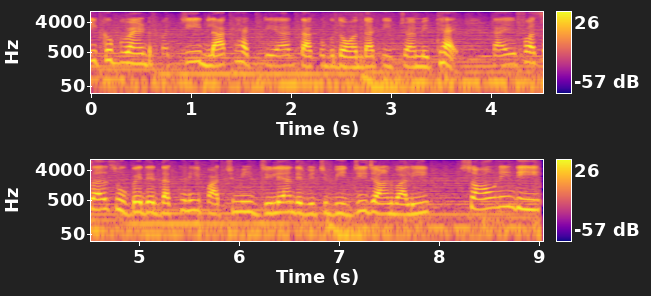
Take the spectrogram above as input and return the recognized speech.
1.25 ਲੱਖ ਹੈਕਟੇਅਰ ਤੱਕ ਵਧਾਉਣ ਦਾ ਟੀਚਾ ਮਿੱਥਿਆ ਹੈ। ਤਾਂ ਇਹ ਫਸਲ ਸੂਬੇ ਦੇ ਦੱਖਣੀ, ਪੱਛਮੀ ਜ਼ਿਲ੍ਹਿਆਂ ਦੇ ਵਿੱਚ ਬੀਜੀ ਜਾਣ ਵਾਲੀ ਸਾਉਣੀ ਦੀ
